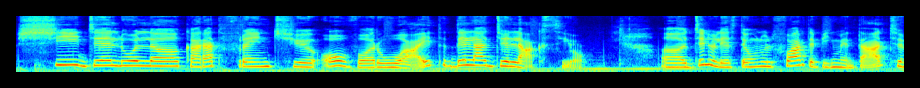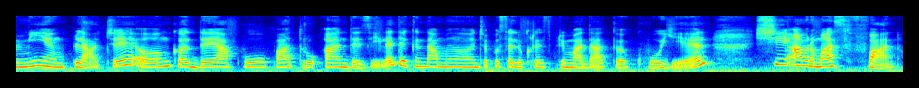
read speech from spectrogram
și gelul uh, Carat French Over White de la Gelaxio. Gelul este unul foarte pigmentat, ce mie îmi place încă de acum 4 ani de zile, de când am început să lucrez prima dată cu el și am rămas fan.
